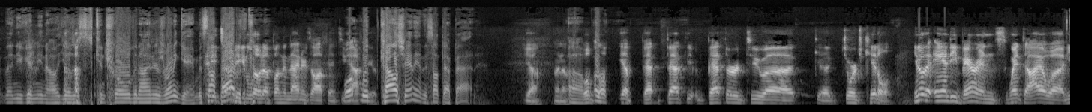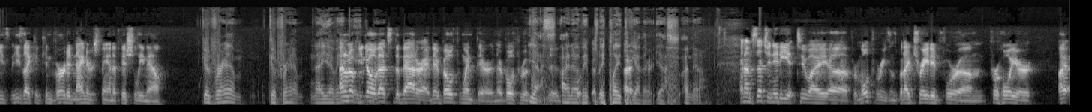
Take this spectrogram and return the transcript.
Then you can, you know, you'll just control the Niners' running game. It's Anytime not bad. You can load up on the Niners' offense. You well, have with to. Kyle Shanahan, it's not that bad. Yeah, I know. Um, well, oh. well, yeah, Beth, Beth, Beathard to uh, uh, George Kittle. You know that Andy Behrens went to Iowa, and he's he's like a converted Niners fan officially now. Good for him. Good for him. Now you have. I don't know if you know that's the batter. They both went there, and they're both rookies. Yes, they're, I know. They they played together. Right. Yes, I know. And I'm such an idiot too. I uh, for multiple reasons, but I traded for um for Hoyer. I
